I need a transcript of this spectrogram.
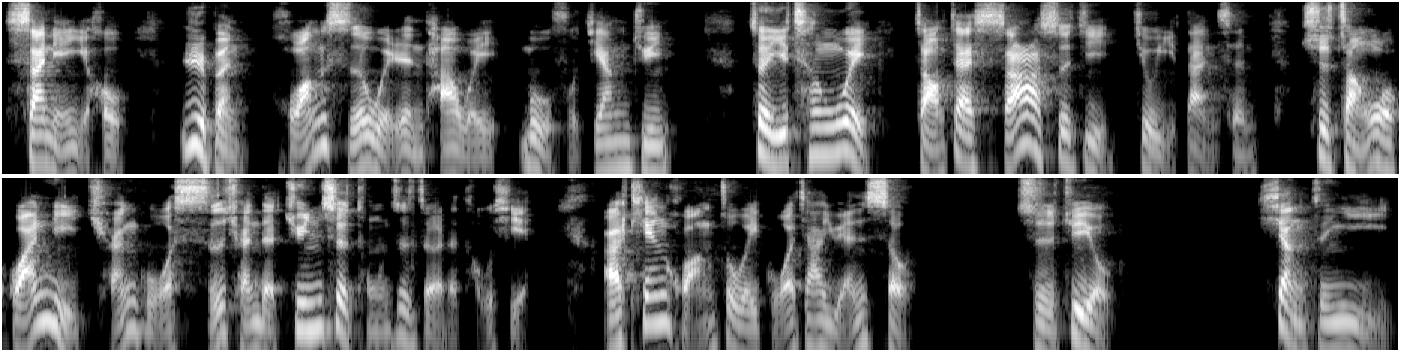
三年以后，日本皇室委任他为幕府将军，这一称谓早在十二世纪就已诞生，是掌握管理全国实权的军事统治者的头衔。而天皇作为国家元首，只具有象征意义。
